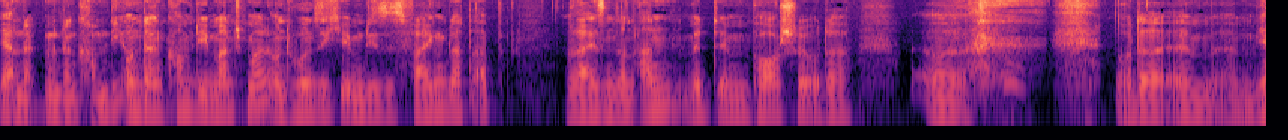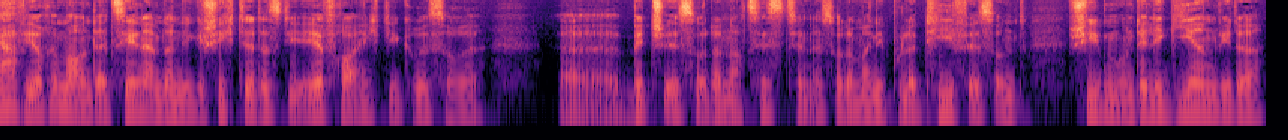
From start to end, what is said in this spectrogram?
ja. Und, dann, und, dann, kommen die? Auch? Und dann kommen die manchmal und holen sich eben dieses Feigenblatt ab, reisen dann an mit dem Porsche oder... Äh, oder ähm, ähm, ja, wie auch immer, und erzählen einem dann die Geschichte, dass die Ehefrau eigentlich die größere äh, Bitch ist oder Narzisstin ist oder manipulativ ist und schieben und delegieren wieder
